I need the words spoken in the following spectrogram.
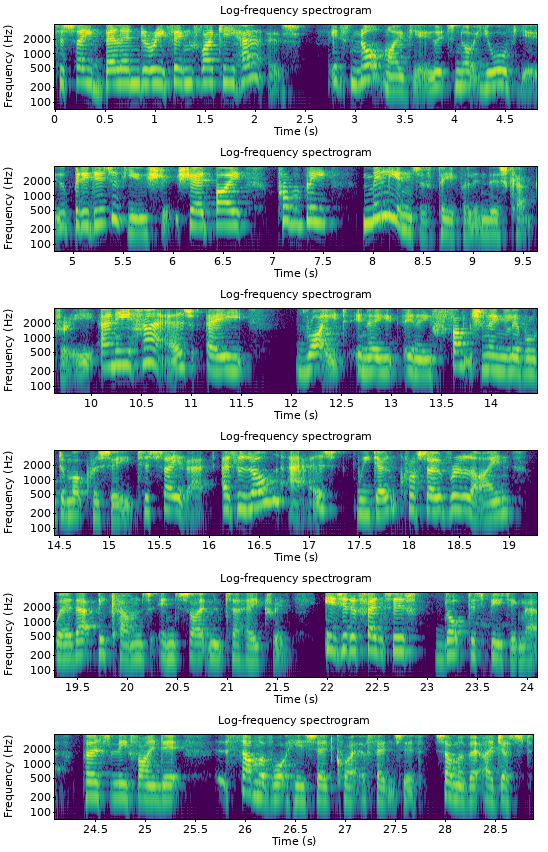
to say bellendery things like he has. It's not my view, it's not your view, but it is a view sh- shared by probably millions of people in this country, and he has a right in a in a functioning liberal democracy to say that as long as we don't cross over a line where that becomes incitement to hatred. Is it offensive? Not disputing that. Personally find it some of what he said quite offensive some of it i just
